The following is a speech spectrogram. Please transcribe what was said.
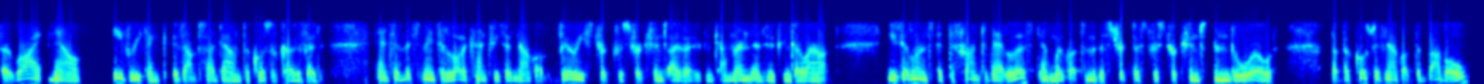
But right now, everything is upside down because of COVID. And so this means a lot of countries have now got very strict restrictions over who can come in and who can go out. New Zealand's at the front of that list, and we've got some of the strictest restrictions in the world. But because we've now got the bubble,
